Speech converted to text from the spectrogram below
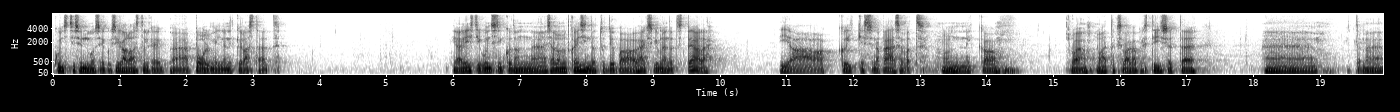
kunstisündmusi, kus igal aastal käib pool miljonit külastajat ja Eesti kunstnikud on seal olnud ka esindatud juba üheksakümnendatest peale. ja kõik, kes sinna pääsevad, on ikka, loe, loetakse väga prestiižsete äh, ütleme,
